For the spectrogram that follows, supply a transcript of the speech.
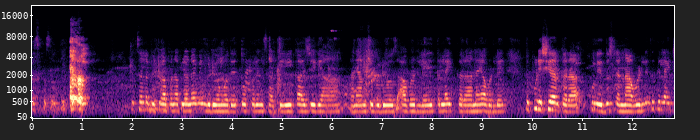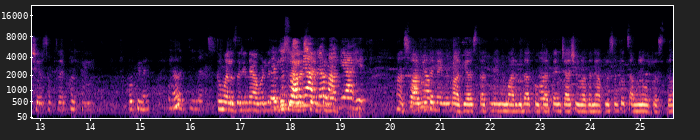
कसं कसं होते की चला भेटू आपण आपल्या नवीन व्हिडिओमध्ये. तोपर्यंतसाठी काळजी घ्या आणि आमचे व्हिडिओज आवडले तर लाईक करा नाही आवडले तर पुढे शेअर करा. कुणी दुसऱ्यांना आवडले तर ते लाईक शेअर सबस्क्राईब करतील. हो की नाही? हं? तुम्हाला जरी नाही आवडले तर तरी दुसऱ्याला शेअर करा. हां स्वामी तर नेहमी मागे असतात नेहमी मार्ग दाखवतात. त्यांच्या आशीर्वादाने आपलं सगळं चांगलं होत असतं.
